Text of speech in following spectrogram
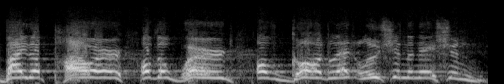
by the power of the Word of God let loose in the nation.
